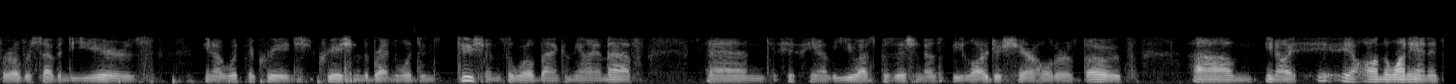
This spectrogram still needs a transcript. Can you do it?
for over 70 years. You know, with the creation creation of the Bretton Woods institutions, the World Bank and the IMF, and you know the U.S. position as the largest shareholder of both um, you know, it, it, on the one hand, it's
